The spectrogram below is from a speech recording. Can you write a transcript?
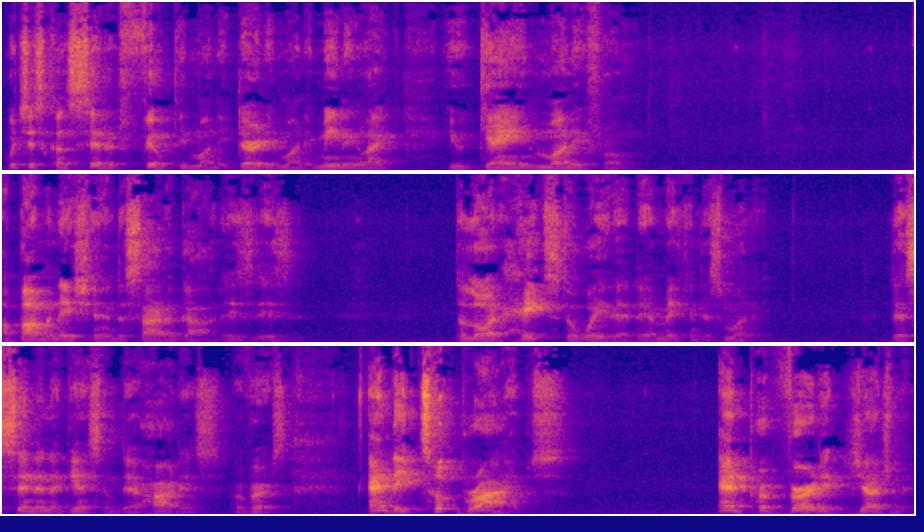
which is considered filthy money, dirty money, meaning like you gain money from abomination in the sight of God. Is is the Lord hates the way that they're making this money. They're sinning against him. Their heart is perverse. And they took bribes and perverted judgment.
